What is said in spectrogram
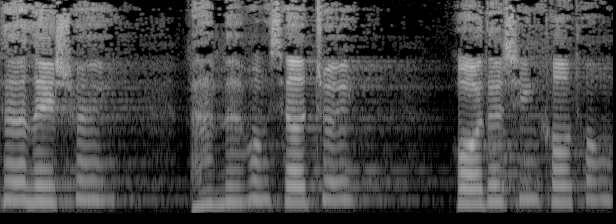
的泪水慢慢往下坠，我的心好痛，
